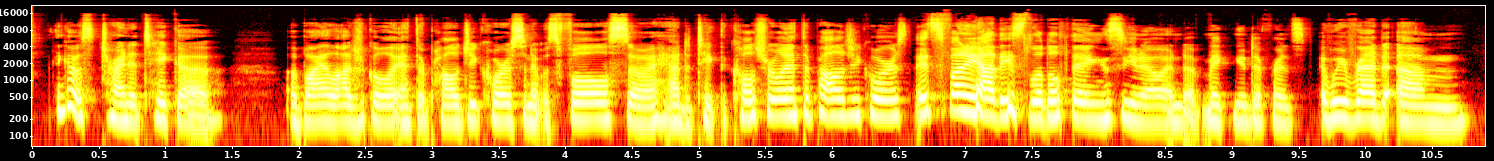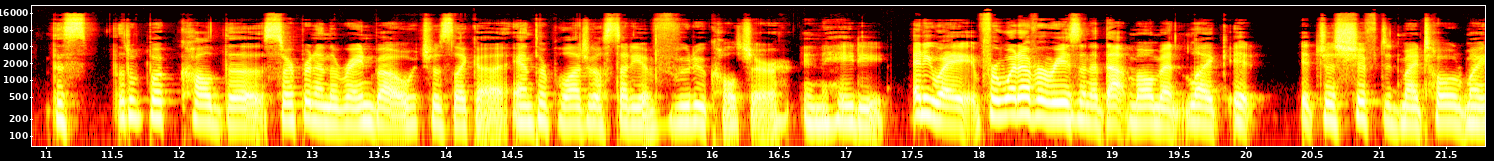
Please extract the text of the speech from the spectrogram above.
I think I was trying to take a, a biological anthropology course and it was full. So I had to take the cultural anthropology course. It's funny how these little things, you know, end up making a difference. We read, um, this little book called The Serpent and the Rainbow, which was like a anthropological study of voodoo culture in Haiti. Anyway, for whatever reason at that moment, like it, it just shifted my total, my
